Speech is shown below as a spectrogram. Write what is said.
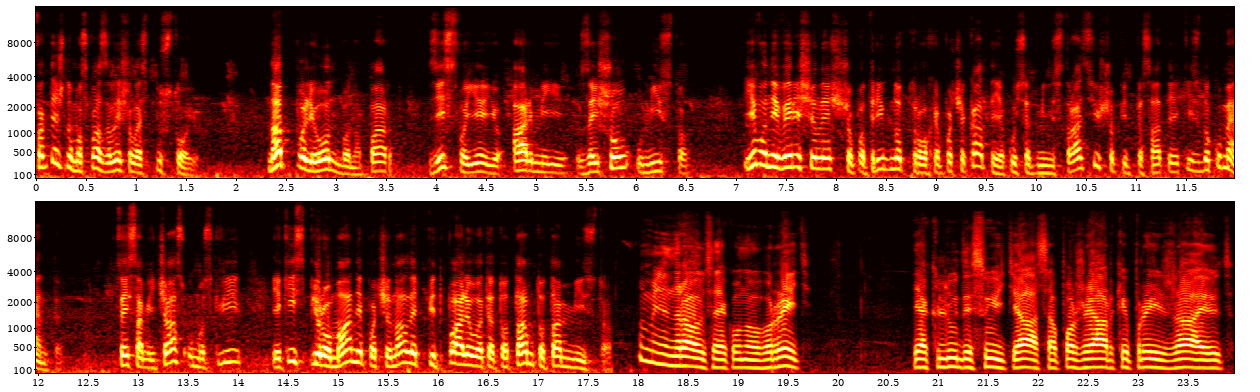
Фактично Москва залишилась пустою. Наполеон Бонапарт зі своєю армією зайшов у місто, і вони вирішили, що потрібно трохи почекати якусь адміністрацію, щоб підписати якісь документи. В цей самий час у Москві якісь піромани починали підпалювати то там, то там місто. Ну, мені подобається, як воно горить, як люди суетяться, пожарки приїжджають.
